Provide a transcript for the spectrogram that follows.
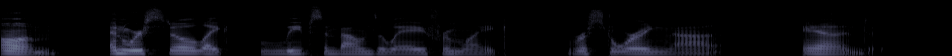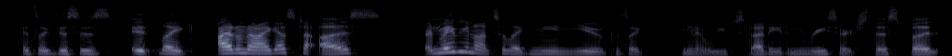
Um, and we're still like leaps and bounds away from like restoring that, and it's like this is it like I don't know. I guess to us, and maybe not to like me and you, because like you know we've studied and researched this, but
